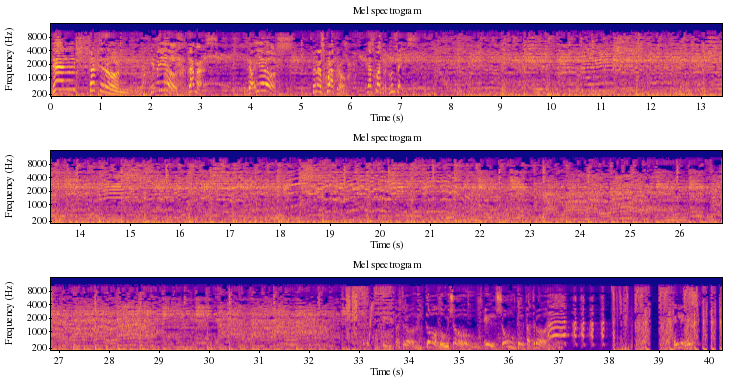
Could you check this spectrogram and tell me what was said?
del patrón. Bienvenidos, damas y caballeros. Son las cuatro, las cuatro con seis. Todo un show. El show del patrón. Él es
